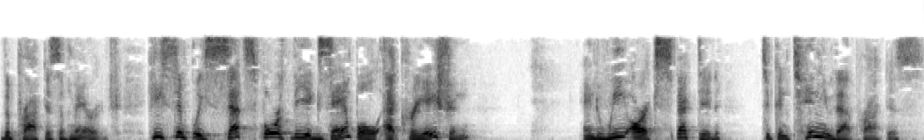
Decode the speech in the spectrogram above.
the practice of marriage. He simply sets forth the example at creation, and we are expected to continue that practice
